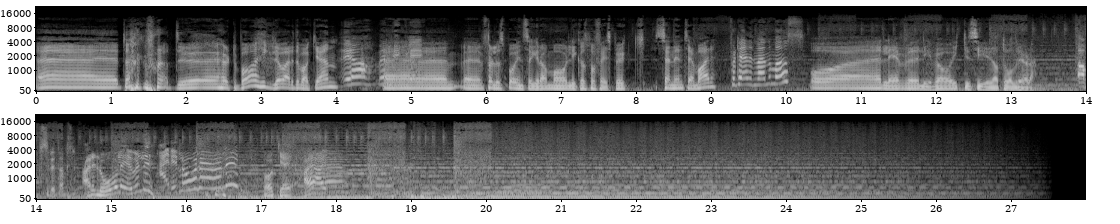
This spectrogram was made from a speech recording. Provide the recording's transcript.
Eh, takk for at du hørte på. Hyggelig å være tilbake igjen. Ja, veldig hyggelig. Eh, eh, følg oss på Instagram og lik oss på Facebook. Send inn temaer, Fortell en venn om oss. og eh, lev livet og ikke si at du aldri gjør det. Absolutt, absolutt. Er det lov å leve, eller? Er det lov å leve, eller? Ok, hei hei!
